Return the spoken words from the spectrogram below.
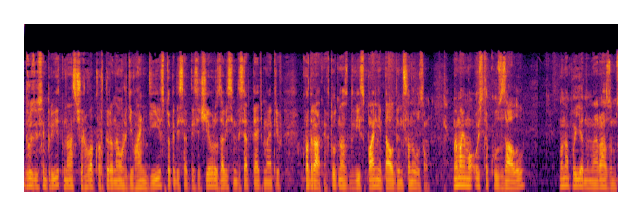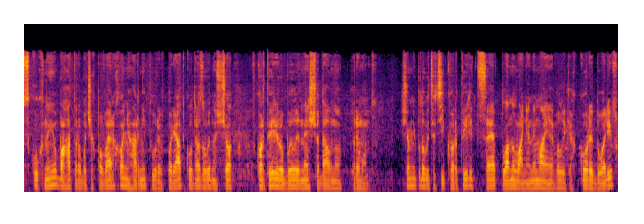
Друзі, всім привіт! У нас чергова квартира на огляді в Ганді 150 тисяч євро за 85 метрів квадратних. Тут у нас дві спальні та один санвузол. Ми маємо ось таку залу. Вона поєднана разом з кухнею, багато робочих поверхонь, гарнітури в порядку. Одразу видно, що в квартирі робили нещодавно ремонт. Що мені подобається в цій квартирі, це планування. Немає великих коридорів.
